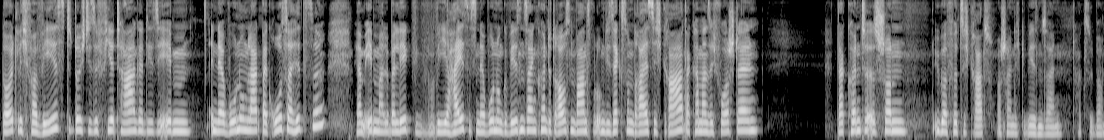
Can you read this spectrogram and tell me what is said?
deutlich verwest durch diese vier Tage, die sie eben in der Wohnung lag bei großer Hitze. Wir haben eben mal überlegt, wie, wie heiß es in der Wohnung gewesen sein könnte. Draußen waren es wohl um die 36 Grad. Da kann man sich vorstellen, da könnte es schon über 40 Grad wahrscheinlich gewesen sein, tagsüber.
